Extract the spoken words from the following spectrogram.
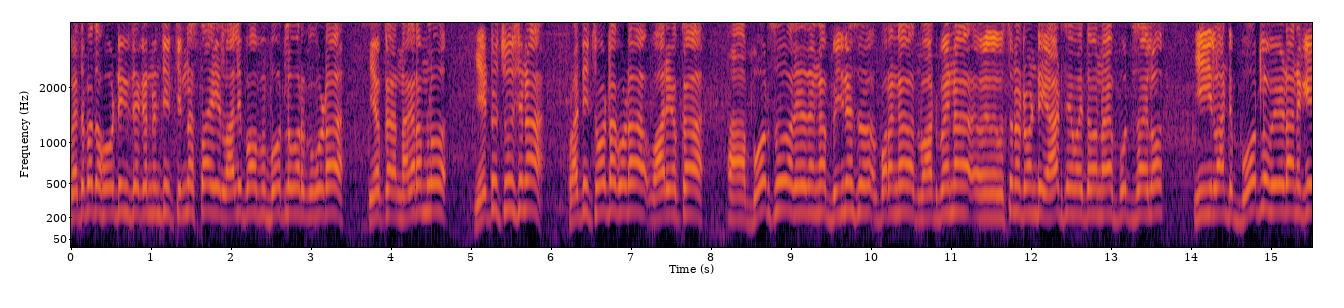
పెద్ద పెద్ద హోర్డింగ్స్ దగ్గర నుంచి చిన్న స్థాయి లాలీపాప్ బోర్డుల వరకు కూడా ఈ యొక్క నగరంలో ఎటు చూసినా ప్రతి చోట కూడా వారి యొక్క బోర్డ్స్ అదేవిధంగా బిజినెస్ పరంగా వాటిపైన వస్తున్నటువంటి యాడ్స్ ఏవైతే ఉన్నాయో పూర్తి స్థాయిలో ఈ ఇలాంటి బోర్డులు వేయడానికి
